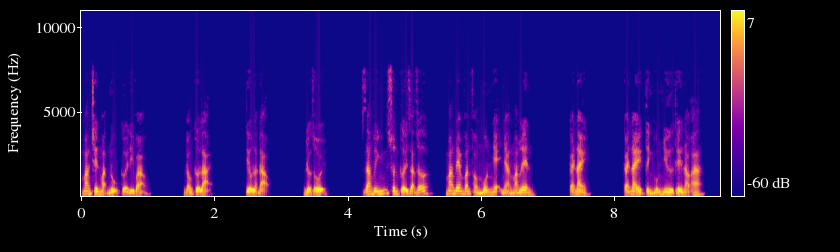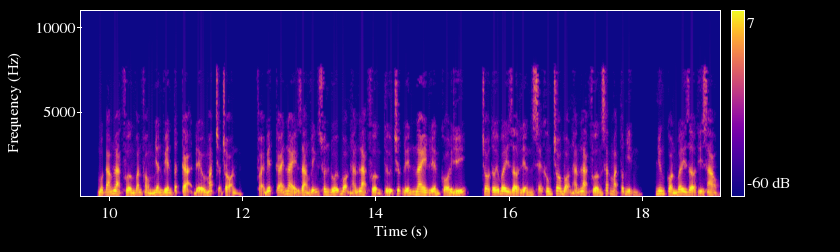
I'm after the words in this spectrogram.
mang trên mặt nụ cười đi vào. Đóng cửa lại. Tiêu lạc đạo. Được rồi. Giang vĩnh xuân cười rạng rỡ, mang đem văn phòng môn nhẹ nhàng mang lên. Cái này cái này tình huống như thế nào a? Một đám lạc phường văn phòng nhân viên tất cả đều mắt trợn tròn phải biết cái này giang vĩnh xuân đối bọn hắn lạc phường từ trước đến nay liền có ý, cho tới bây giờ liền sẽ không cho bọn hắn lạc phường sắc mặt tốt nhìn, nhưng còn bây giờ thì sao?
